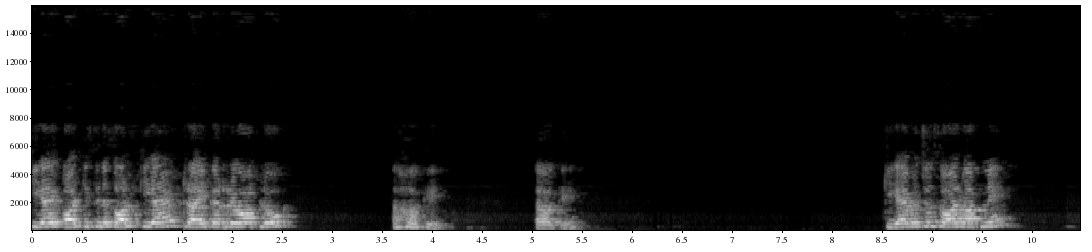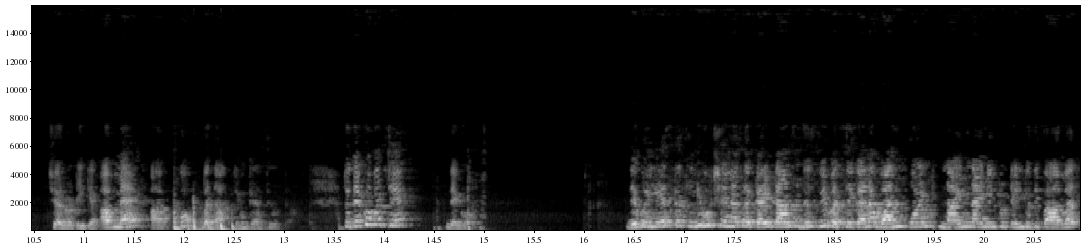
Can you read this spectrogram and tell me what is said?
किया है, और किसी ने सॉल्व किया है? ट्राई कर रहे हो आप लोग? ओके ओके किया है बच्चों सॉल्व आपने? चलो ठीक है, अब मैं आपको बताती हूँ कैसे होता है। तो देखो बच्चे, देखो। देखो, ये इसका सोल्यूशन है सर करेक्ट आंसर जिस भी बच्चे का ना 1.99 point nine nine into ten to the power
